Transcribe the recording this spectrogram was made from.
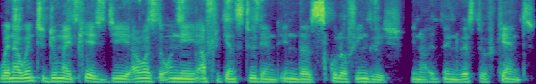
when I went to do my PhD, I was the only African student in the School of English, you know, at the University of Kent.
